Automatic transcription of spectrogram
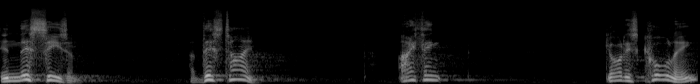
in this season, at this time, I think God is calling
